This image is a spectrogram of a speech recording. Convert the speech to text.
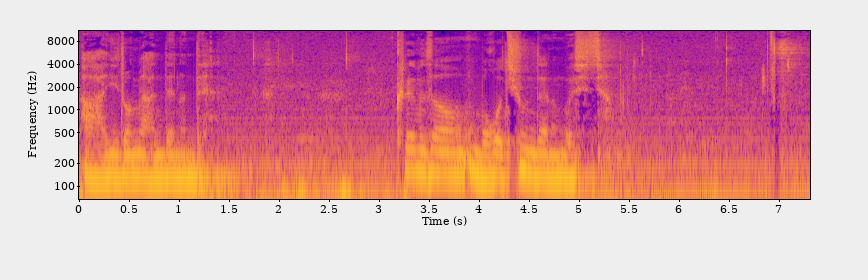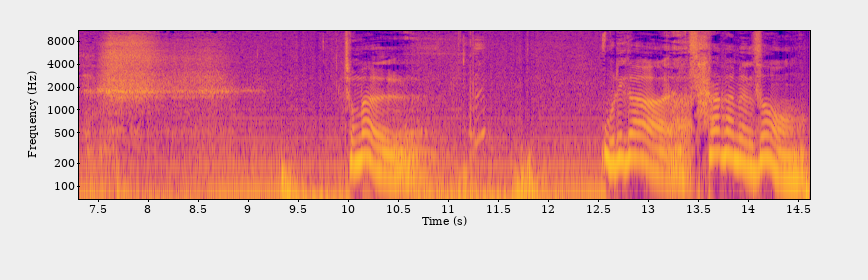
아 이러면 안 되는데 그러면서 먹어 치운다는 것이죠. 정말 우리가 살아가면서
